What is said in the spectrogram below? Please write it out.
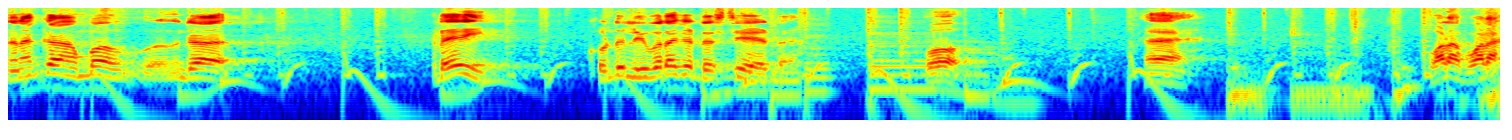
നിനക്കാകുമ്പോൾ നിന്റെ ഡേയ് കൊണ്ട് ലിവറൊക്കെ ടെസ്റ്റ് ചെയ്യട്ടെ. ഓ ഏ. പോടാ പോടാ.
